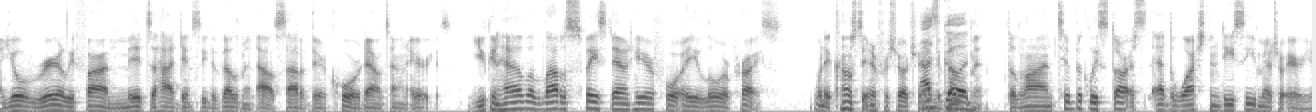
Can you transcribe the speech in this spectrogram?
and you'll rarely find mid to high density development outside of their core downtown areas. You can have a lot of space down here for a lower price. When it comes to infrastructure That's and good. development, the line typically starts at the Washington, D.C. metro area,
